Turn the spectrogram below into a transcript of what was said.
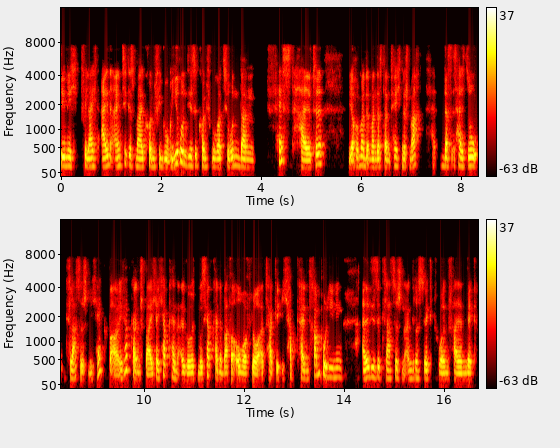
den ich vielleicht ein einziges Mal konfiguriere und diese Konfiguration dann festhalte, wie auch immer man das dann technisch macht, das ist halt so klassisch nicht hackbar. Ich habe keinen Speicher, ich habe keinen Algorithmus, ich habe keine Buffer-Overflow-Attacke, ich habe keinen Trampolining. All diese klassischen Angriffsvektoren fallen weg.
